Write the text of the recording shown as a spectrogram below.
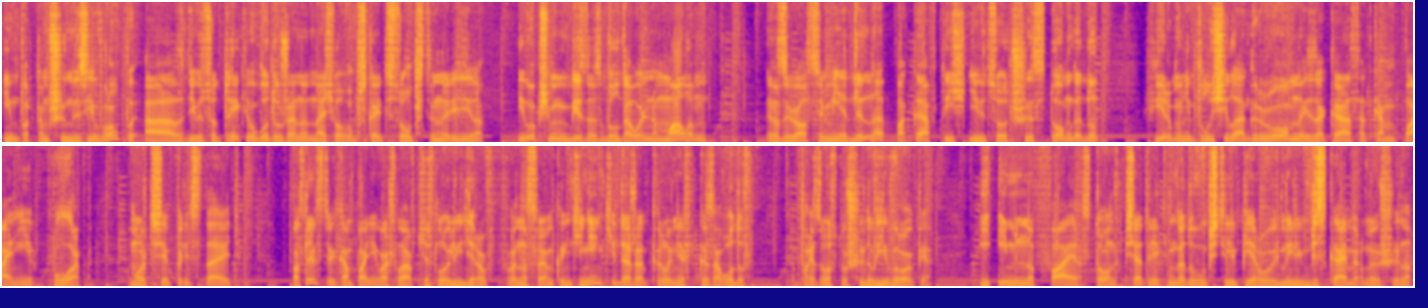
импортом шин из Европы, а с 1903 года уже начал выпускать собственную резину. И, в общем, бизнес был довольно малым, развивался медленно, пока в 1906 году фирма не получила огромный заказ от компании Ford – Можете себе представить. Впоследствии компания вошла в число лидеров на своем континенте и даже открыла несколько заводов по производству шин в Европе. И именно Firestone в 1953 году выпустили первую в мире бескамерную шину.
